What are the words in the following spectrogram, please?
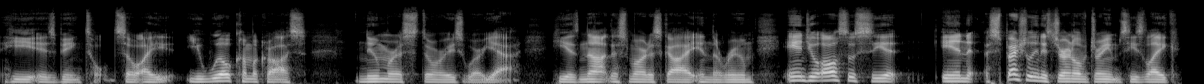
he is being told. So I you will come across numerous stories where yeah, he is not the smartest guy in the room and you'll also see it in especially in his journal of dreams. He's like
